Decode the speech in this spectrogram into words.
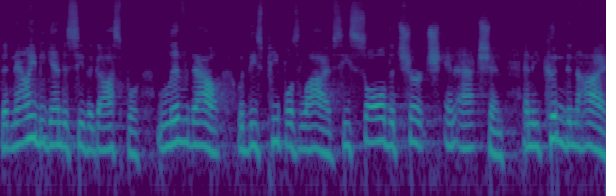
that now he began to see the gospel lived out with these people's lives. He saw the church in action and he couldn't deny.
